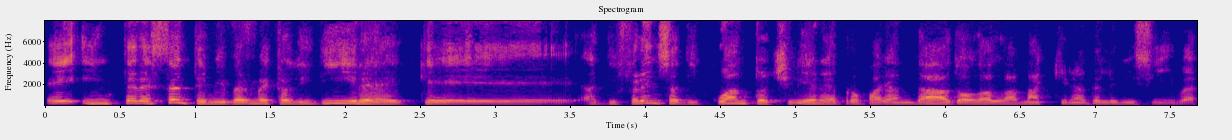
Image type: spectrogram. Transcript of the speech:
È interessante, mi permetto di dire, che a differenza di quanto ci viene propagandato dalla macchina televisiva,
